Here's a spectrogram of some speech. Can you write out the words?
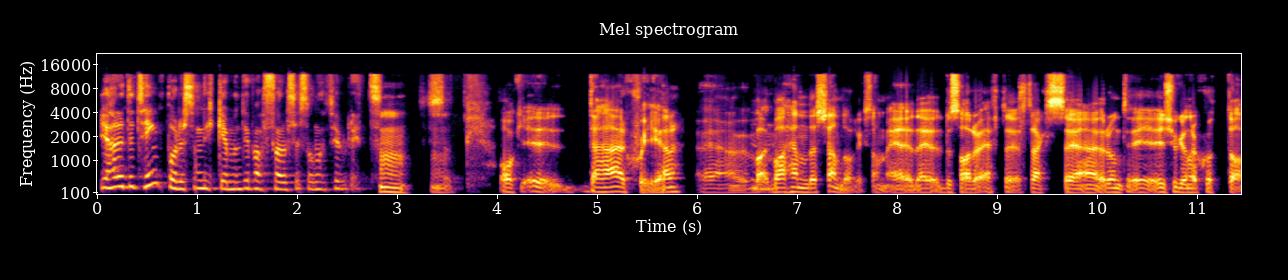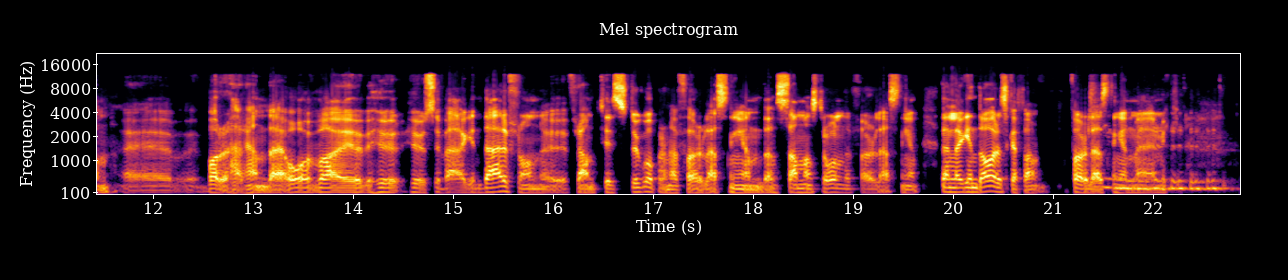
jag hade inte tänkt på det så mycket men det bara föll sig så naturligt. Mm, mm. Och eh, det här sker. Eh, mm. vad, vad hände sen då? Liksom? Eh, du sa det efter, strax eh, runt 2017 eh, var det här hände. Och vad, hur, hur ser vägen därifrån eh, fram tills du går på den här föreläsningen, den sammanstrålande föreläsningen, den legendariska föreläsningen med Micke?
